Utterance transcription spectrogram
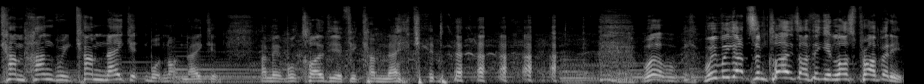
Come hungry. Come naked. Well not naked. I mean we'll clothe you if you come naked. Well we, we got some clothes i think in lost property.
